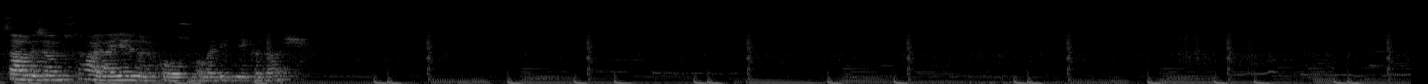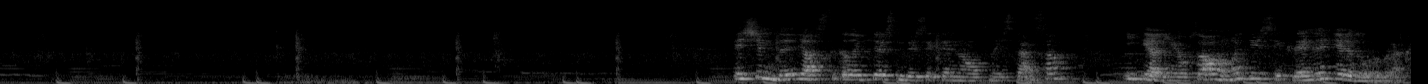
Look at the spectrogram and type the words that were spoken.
Sağ bacağın üstü hala yere dönük olsun olabildiği kadar. Şimdi yastık alabilirsin dirseklerinin altına istersen. İhtiyacın yoksa alma dirseklerini yere doğru bırak.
